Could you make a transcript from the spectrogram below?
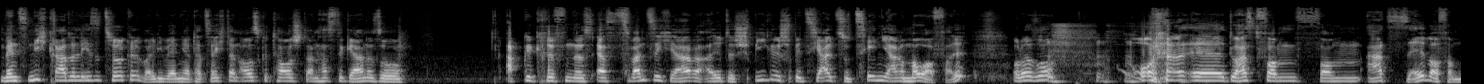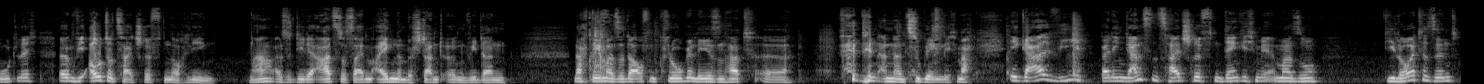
wenn es nicht gerade Lesezirkel, weil die werden ja tatsächlich dann ausgetauscht, dann hast du gerne so abgegriffenes, erst 20 Jahre altes Spiegel-Spezial zu 10 Jahre Mauerfall oder so. oder äh, du hast vom, vom Arzt selber vermutlich irgendwie Autozeitschriften noch liegen. Na, also die der Arzt aus seinem eigenen Bestand irgendwie dann, nachdem er sie da auf dem Klo gelesen hat, äh, den anderen zugänglich macht. Egal wie, bei den ganzen Zeitschriften denke ich mir immer so, die Leute sind,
